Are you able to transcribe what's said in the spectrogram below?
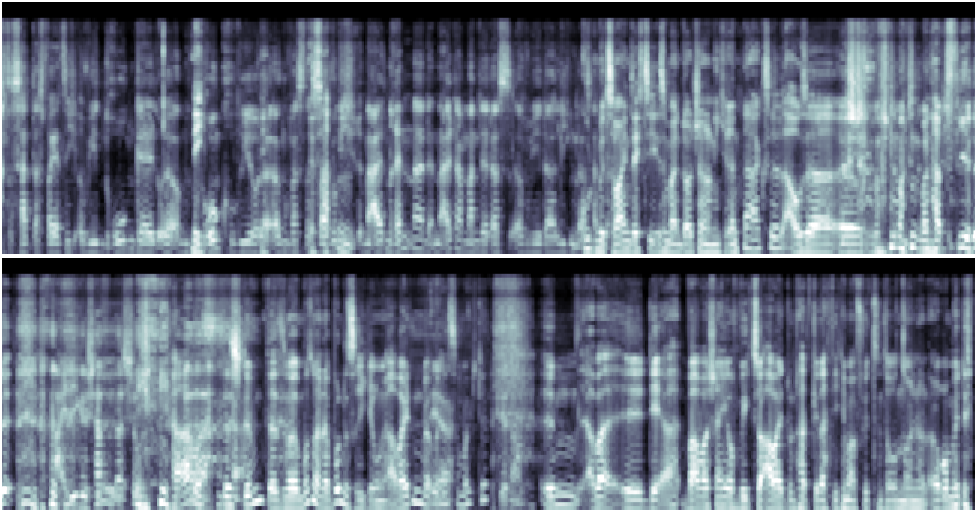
Ach, das, hat, das war jetzt nicht irgendwie ein Drogengeld oder irgendein Nee. Drogenkurier oder irgendwas. Das Es war wirklich ein alter Rentner, ein alter Mann, der das irgendwie da liegen lassen Gut, mit hat. 62 ist man in Deutschland noch nicht Rentner, Axel, außer äh, man, man hat viel. Einige schaffen das schon. Ja, das, das stimmt. Das muss man in der Bundesregierung arbeiten, wenn man Ja, das so möchte. genau. Ähm, aber äh, der war wahrscheinlich auf dem Weg zur Arbeit und hat gedacht, ich nehme mal 14.900 Euro mit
